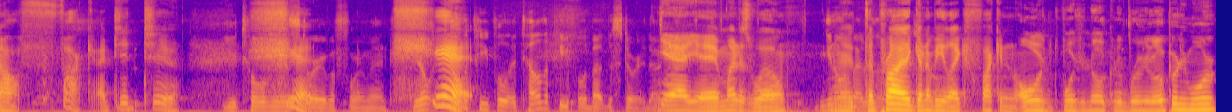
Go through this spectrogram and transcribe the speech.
Oh fuck! I did too. You told me Shit. this story before, man. You know, tell Shit. the people. Tell the people about the story, though. Yeah, yeah. Might as well. You know, Uh, they're probably gonna be like fucking old. Well, you're not gonna bring it up anymore.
